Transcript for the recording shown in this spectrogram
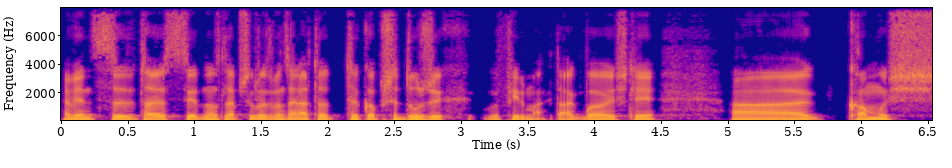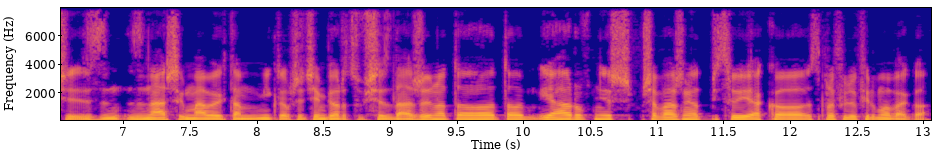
A Więc y, to jest jedno z lepszych rozwiązań, ale to tylko przy dużych firmach, tak? Bo jeśli e, komuś z, z naszych małych tam mikroprzedsiębiorców się zdarzy, no to, to ja również przeważnie odpisuję jako z profilu firmowego.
